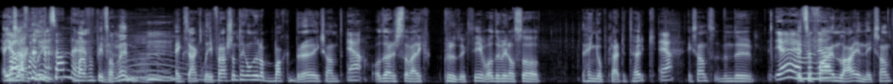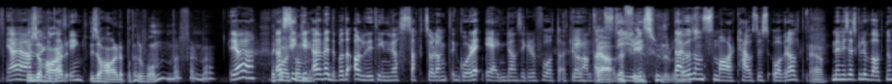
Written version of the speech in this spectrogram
Exactly. Bare for pizzaen din. Mm. Exactly. For det er sånn, Tenk om du har bake brød, ikke sant? Ja. og du har lyst til å være produktiv, og du vil også henge opp klær til tørk. Ja. Ikke sant? Men du, Ja, ja, it's a men ja. fine line, ikke sant? Ja, ja, hvis, du har, hvis du har det på telefonen, bare følg med. Ja, ja. Det Det er sikkert, sånn- jeg vedder på at alle de tingene vi har sagt så langt, går det egentlig an sikkert å få tak i. Det styres. finnes 100 Det er jo sånn smart houses overalt. Ja. Men hvis jeg skulle valgt noe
